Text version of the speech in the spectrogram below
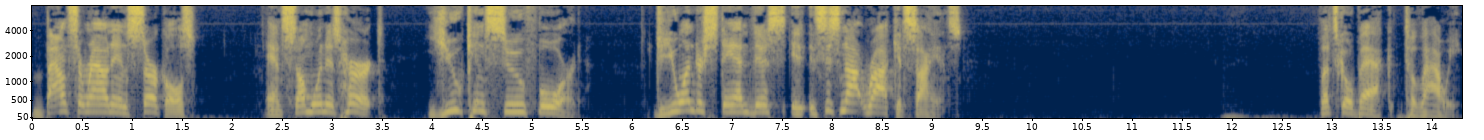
bounce around in circles, and someone is hurt, you can sue Ford. Do you understand this? This is not rocket science. Let's go back to Lowy,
